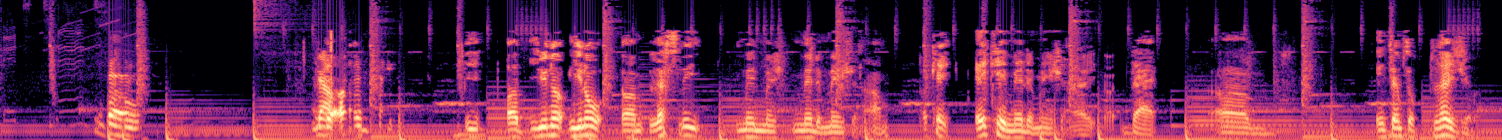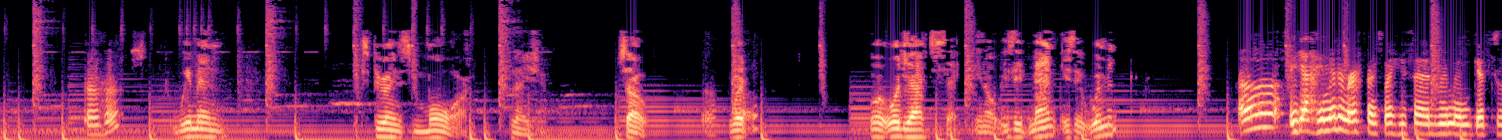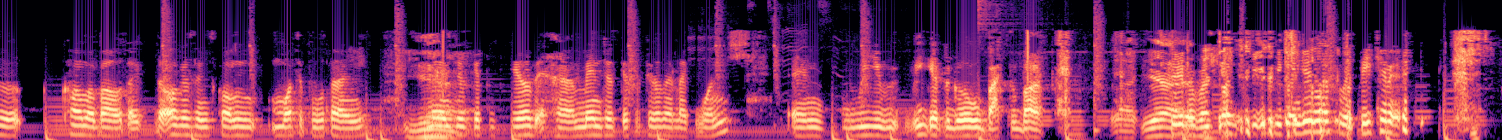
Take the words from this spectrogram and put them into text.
than now the other side. uh, you know, you know, um, Leslie made made a mention. Um, okay, AK made a mention, right? That um, in terms of pleasure, Uh-huh. women experience more pleasure. So, what, what what do you have to say? You know, is it men? Is it women? Uh, yeah, he made a reference where he said women get to come about, like the orgasms come multiple times. Yeah. Men just get to feel that, uh, men just get to feel that like once, and we we get to go back to back. Uh, yeah. Straight up, like, if you can give us, we're taking it.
